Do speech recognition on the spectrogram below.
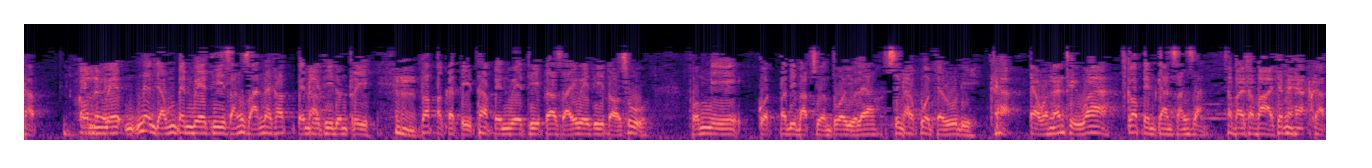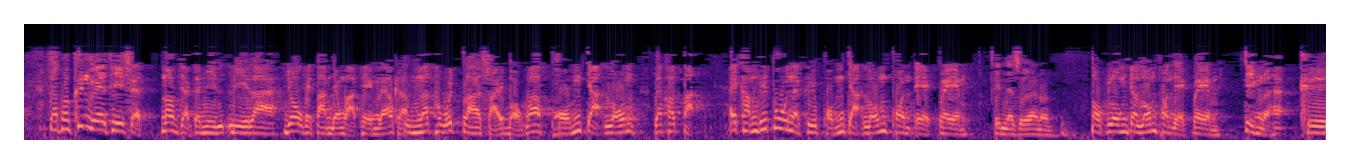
ครับก็เป็นเลยเวเนื่องจากมันเป็นเวทีสังสรรค์นะครับ เป็นครับเวทีดนตรีอืมเพราะปกติถ้าเป็นเวทีประสัยเวทีต่อสู้ ผมมีกฎปฏิบัติส่วนตัวอยู่แล้ว ซึ่งพรรคพวกจะรู้ดีครับแต่วันนั้นถือว่าก็เป็นการสังสรรค์สบายๆใช่ไหมฮะครับแต่พอขึ้นเวทีเสร็จนอกจากจะมีลีลาโยกไปตามจังหวะเพลงแล้วครับคุณนัทวุฒิปราศัยบอกว่าผมจะล้มแล้วเขาตัด ไอ้คำที่พูดน่ะคือผมจะล้มพลเอกเปรมจินสุรานนท์ตกลงจะล้มพลเอกเปรม จริงเหรอฮะคือ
